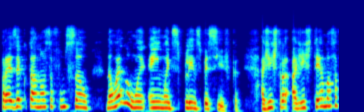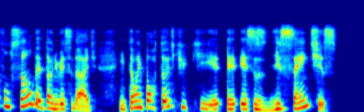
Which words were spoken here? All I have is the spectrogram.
para executar a nossa função. Não é numa, em uma disciplina específica. A gente, a gente tem a nossa função dentro da universidade. Então é importante que, que esses discentes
